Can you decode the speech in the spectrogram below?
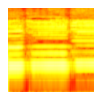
Música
